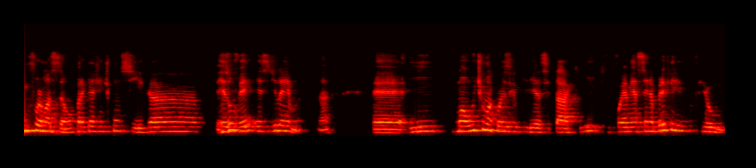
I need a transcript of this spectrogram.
informação para que a gente consiga resolver esse dilema, né? É, e uma última coisa que eu queria citar aqui, que foi a minha cena preferida do filme,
